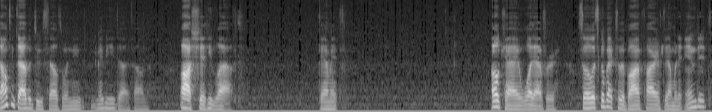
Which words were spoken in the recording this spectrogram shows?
I don't think the other dude sells when He, maybe he does. I don't know. Oh shit, he left. Damn it. Okay, whatever. So let's go back to the bonfire. I'm gonna end it.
